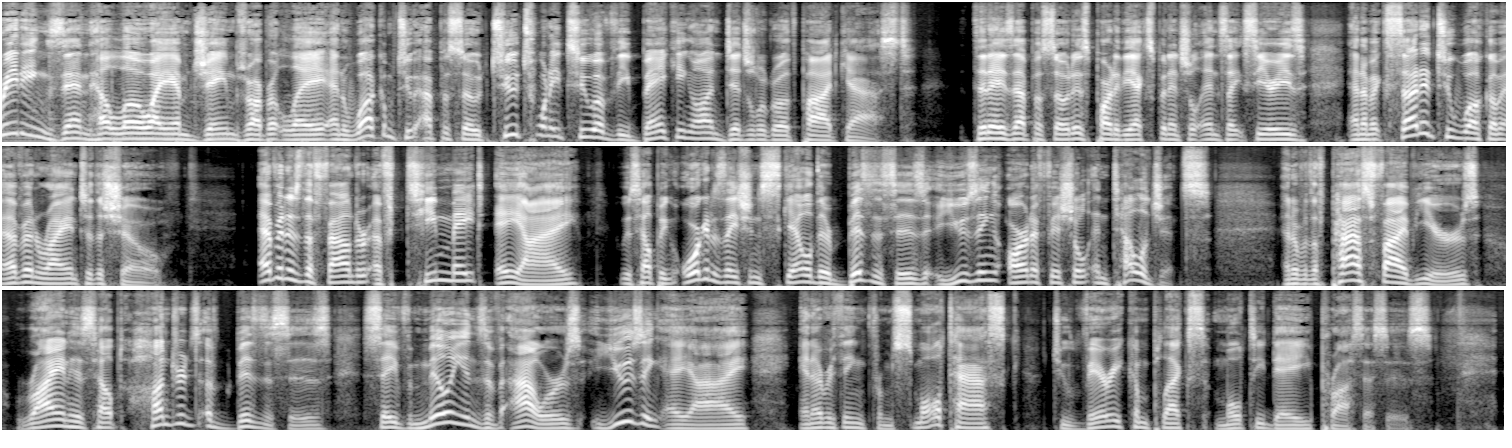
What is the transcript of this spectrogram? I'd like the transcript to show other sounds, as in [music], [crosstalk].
Greetings and hello. I am James Robert Lay, and welcome to episode 222 of the Banking on Digital Growth podcast. Today's episode is part of the Exponential Insight series, and I'm excited to welcome Evan Ryan to the show. Evan is the founder of Teammate AI, who is helping organizations scale their businesses using artificial intelligence. And over the past five years, Ryan has helped hundreds of businesses save millions of hours using AI in everything from small tasks to very complex multi day processes.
